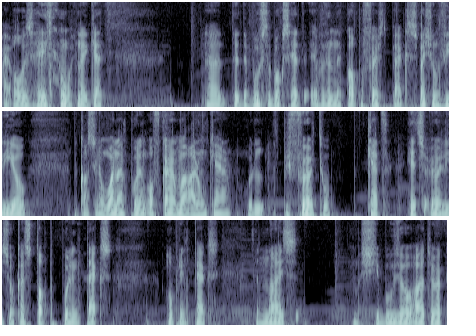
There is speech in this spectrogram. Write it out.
I always hate when I get uh, the, the booster box hit within the couple first packs, especially on video. Because, you know, when I'm pulling off camera, I don't care. Would prefer to get hits early so I can stop pulling packs, opening packs. It's a nice Shibuzo artwork.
